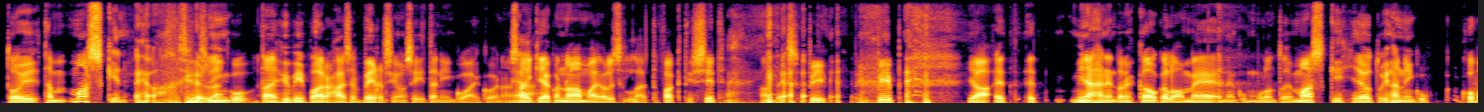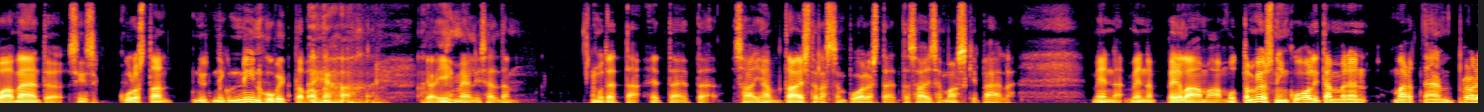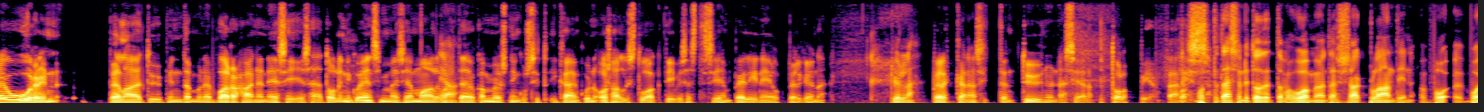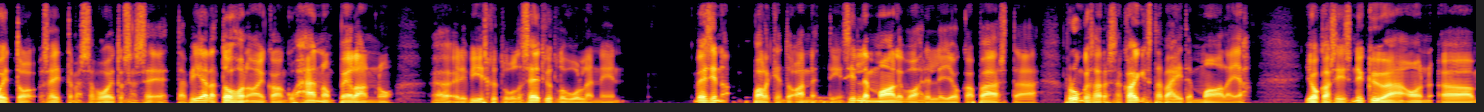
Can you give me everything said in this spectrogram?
toi tämän maskin, Joo, siis. Niin kuin, tai hyvin varhaisen version siitä niin kuin aikoinaan. Sai kiekon naamaa ja oli sillä että fuck this shit, anteeksi, pip, pip, pip. Ja et, et minähän en tuonne kaukaloon mene ennen kuin mulla on toi maski ja joutuu ihan niin kuin kovaa vääntöä. Siis kuulostaa nyt niin, kuin niin huvittavalta ja ihmeelliseltä. Mutta että, että, että saa ihan taistella sen puolesta, että sai se maski päällä mennä, mennä pelaamaan. Mutta myös niin kuin oli tämmöinen Martin Brodeurin pelaajatyypin tämmöinen varhainen esi-isä. Että oli niin kuin ensimmäisiä maalivahteja, joka myös niin kuin sit ikään kuin osallistui aktiivisesti siihen peliin, ei ole pelkänä, Kyllä. pelkkänä sitten tyynynä siellä tolppien välissä. Mutta tässä on nyt otettava huomioon tässä Jacques Plantin vo- voitto seitsemässä voitossa se, että vielä tohon aikaan, kun hän on pelannut, eli 50-luvulta 70-luvulle, niin Vesin palkinto annettiin sille maalivahdille, joka päästää runkosarjassa kaikista vähiten maaleja – joka siis nykyään on, ää,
